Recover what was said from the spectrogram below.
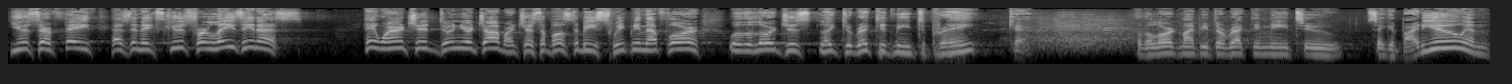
use their faith as an excuse for laziness. Hey, why aren't you doing your job? Aren't you supposed to be sweeping that floor? Well, the Lord just like directed me to pray. Okay. Well, the Lord might be directing me to say goodbye to you and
